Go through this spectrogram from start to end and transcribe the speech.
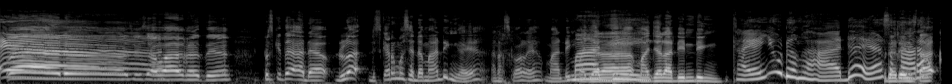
Eh. Waduh, susah banget ya. Terus kita ada dulu di sekarang masih ada mading nggak ya anak sekolah ya? Mading, majalah Mading. majalah dinding. Kayaknya udah nggak ada ya Udah sekarang iya.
